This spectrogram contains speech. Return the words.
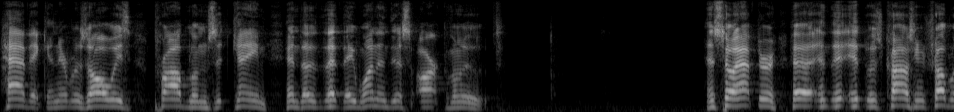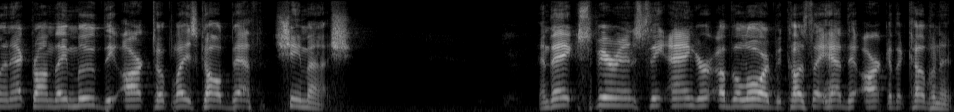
havoc and there was always problems that came, and the, that they wanted this ark moved. And so, after uh, it was causing trouble in Ekron, they moved the ark to a place called Beth Shemesh. And they experienced the anger of the Lord because they had the Ark of the Covenant.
